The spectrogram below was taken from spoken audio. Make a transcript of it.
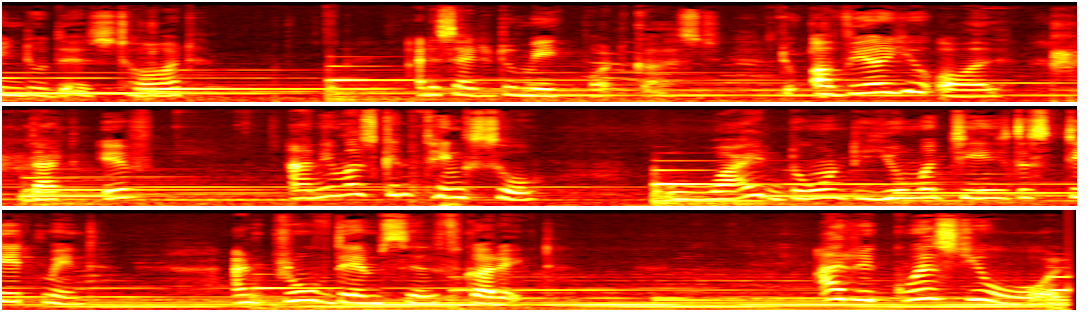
into this thought, I decided to make podcast to aware you all that if animals can think so, why don't humans change the statement and prove themselves correct? I request you all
